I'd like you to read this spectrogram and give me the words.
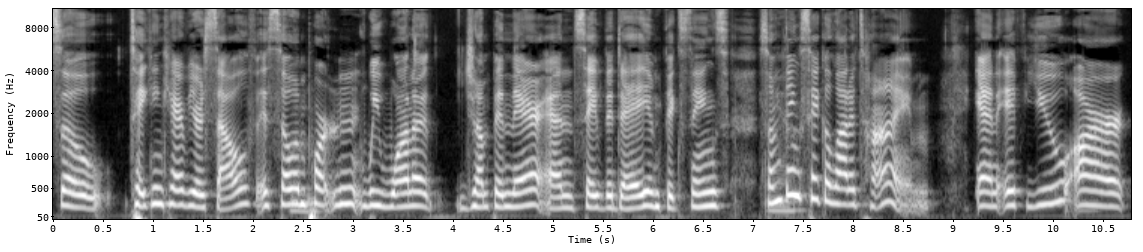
So taking care of yourself is so important. We want to jump in there and save the day and fix things. Some things take a lot of time. And if you are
